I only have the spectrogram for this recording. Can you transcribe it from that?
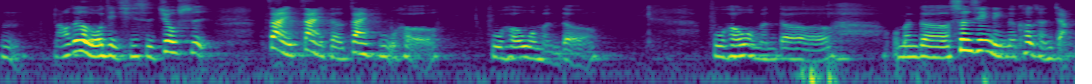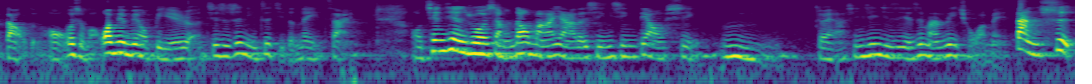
嗯。然后这个逻辑其实就是在在的在符合符合我们的符合我们的我们的身心灵的课程讲到的哦。为什么外面没有别人？其实是你自己的内在哦。倩倩说想到玛雅的行星调性，嗯，对啊，行星其实也是蛮力求完美，但是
